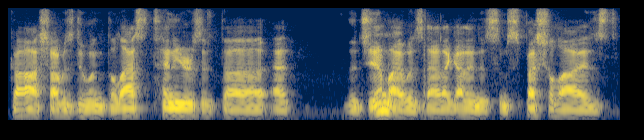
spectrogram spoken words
gosh, I was doing the last ten years at uh, at the gym I was at. I got into some specialized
